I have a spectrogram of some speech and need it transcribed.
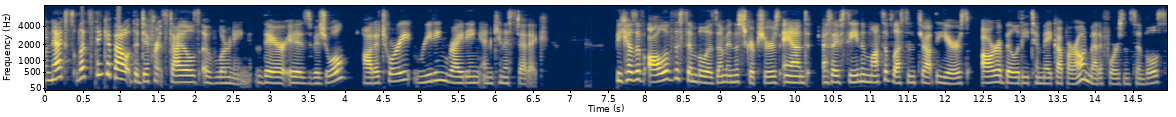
next, let's think about the different styles of learning. There is visual, auditory, reading, writing, and kinesthetic. Because of all of the symbolism in the scriptures, and as I've seen in lots of lessons throughout the years, our ability to make up our own metaphors and symbols,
